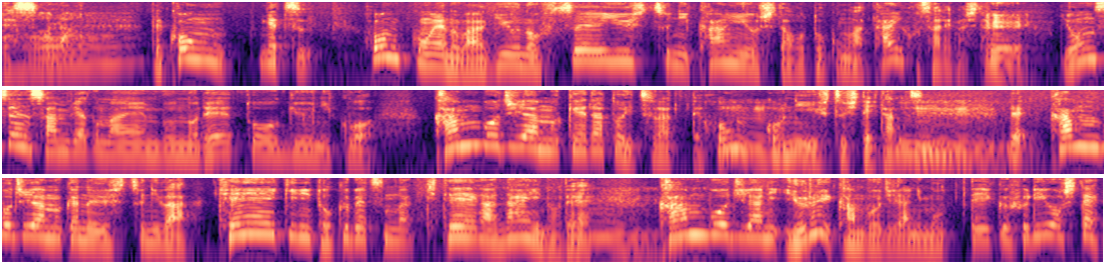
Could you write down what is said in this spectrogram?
です。で今月香港への和牛の不正輸出に関与した男が逮捕されました。ええ、4300万円分の冷凍牛肉をカンボジア向けだと偽って香港に輸出していたんです。で、カンボジア向けの輸出には検疫に特別な規定がないので、カンボジアに、緩いカンボジアに持っていくふりをして、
